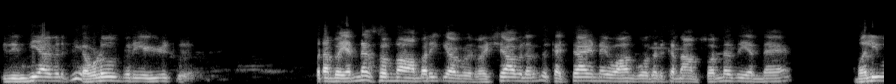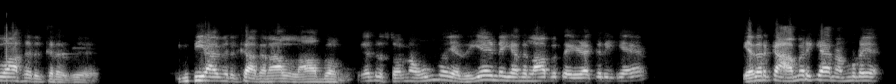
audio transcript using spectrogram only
இது இந்தியாவிற்கு எவ்வளவு பெரிய இழுக்கு? இப்ப நம்ம என்ன சொன்னோம்? அமெரிக்கா ரஷ்யாவிலிருந்து கச்சா எண்ணெய் வாங்குவதற்கு நாம் சொன்னது என்ன? மலிவாக இருக்கிறது. இந்தியாவிற்கு அதனால் லாபம் என்று சொன்ன உண்மை அது. ஏன் இன்னைக்கு அந்த லாபத்தை இழக்கிறீங்க? எதற்கு அமெரிக்கா நம்முடைய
